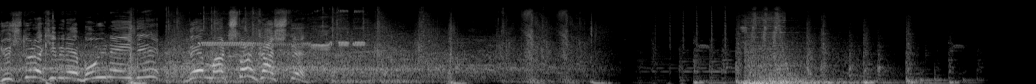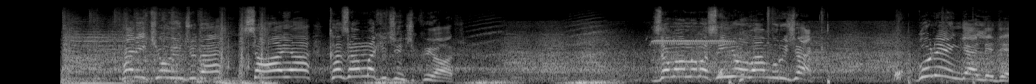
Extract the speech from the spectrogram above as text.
Güçlü rakibine boyun eğdi ve maçtan kaçtı. Her iki oyuncu da sahaya kazanmak için çıkıyor. Zamanlaması iyi olan vuracak. Golü engelledi.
